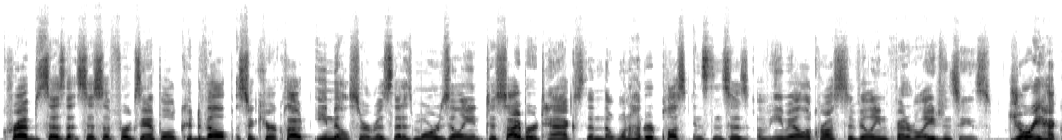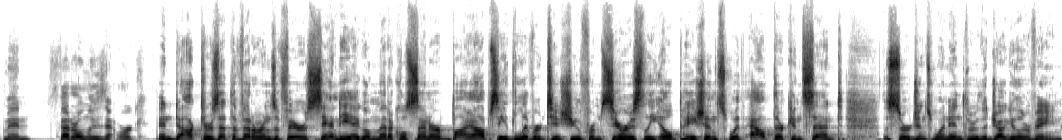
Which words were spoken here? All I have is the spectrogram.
Krebs says that CISA, for example, could develop a secure cloud email service that is more resilient to cyber attacks than the 100 plus instances of email across civilian federal agencies. Jory Heckman, Federal News Network. And doctors at the Veterans Affairs San Diego Medical Center biopsied liver tissue from seriously ill patients without their consent. The surgeons went in through the jugular vein.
